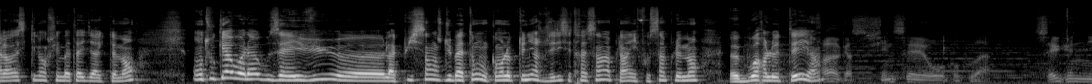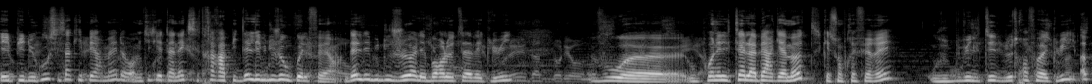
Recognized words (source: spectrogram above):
Alors est-ce qu'il lance une bataille directement? En tout cas, voilà, vous avez vu euh, la puissance du bâton. Comment l'obtenir? Je vous ai dit, c'est très simple. Hein. Il faut simplement euh, boire le thé. Hein. Et puis du coup, c'est ça qui permet d'avoir une petite quête annexe. C'est très rapide. Dès le début du jeu, vous pouvez le faire. Dès le début du jeu, allez boire le thé avec lui. Vous, euh, vous prenez le thé à la bergamote, qui est son préféré. Vous buvez le thé deux trois fois avec lui. Hop,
